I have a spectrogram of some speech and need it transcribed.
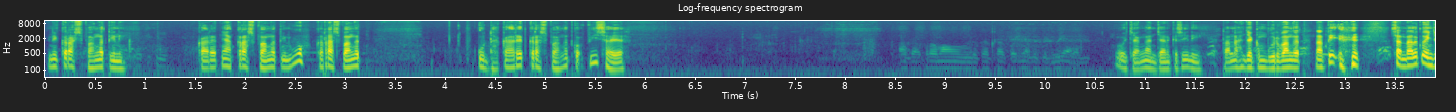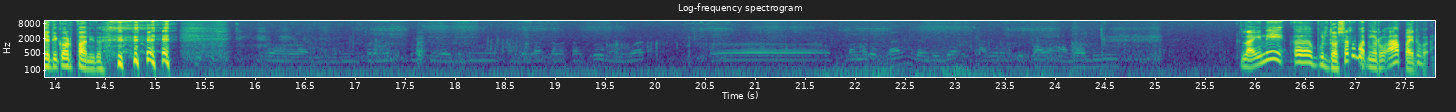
Ini keras banget ini. Karetnya keras banget ini. Wuh, keras banget. Udah karet keras banget kok bisa ya? Oh, jangan, jangan ke sini. Tanahnya gembur banget. Nanti sandalku yang jadi korban itu. Lah ini eh, bulldozer buat ngeruk apa itu, Pak?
